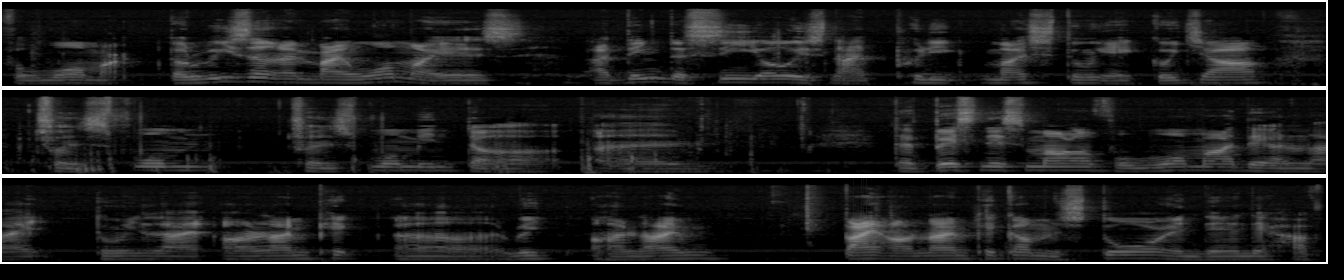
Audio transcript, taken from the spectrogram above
for Walmart. The reason I'm buying Walmart is I think the CEO is like pretty much doing a good job transform transforming the um, the business model for Walmart they're like doing like online pick uh read online buy online pick up in store and then they have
